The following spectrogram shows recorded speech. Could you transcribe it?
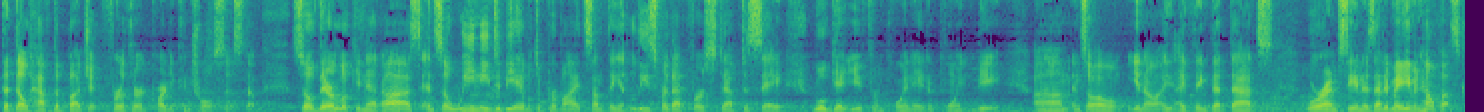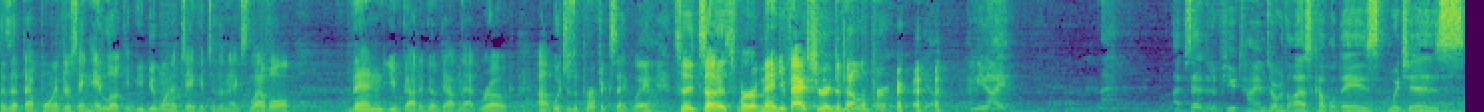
that they'll have the budget for a third-party control system. So they're looking at us, and so we need to be able to provide something at least for that first step to say we'll get you from point A to point B. Um, and so you know, I, I think that that's where I'm seeing is that it may even help us because at that point they're saying, hey, look, if you do want to take it to the next level, then you've got to go down that road, uh, which is a perfect segue. So it's, uh, it's for a manufacturer developer. yeah. I mean, I I've said it a few times over the last couple days, which is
